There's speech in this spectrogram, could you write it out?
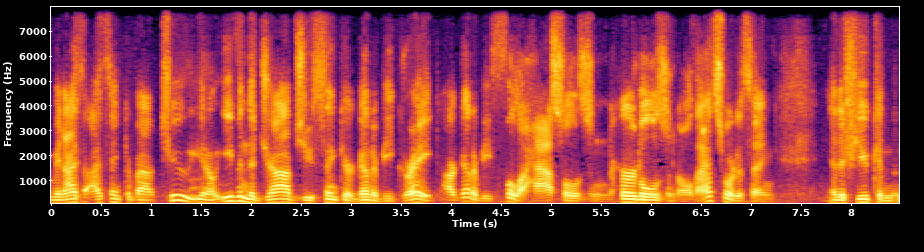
I mean, I, th- I think about too, you know, even the jobs you think are going to be great are going to be full of hassles and hurdles and all that sort of thing. And if you can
